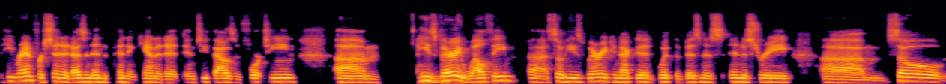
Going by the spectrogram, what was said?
he ran for Senate as an independent candidate in 2014. Um, he's very wealthy, uh, so he's very connected with the business industry. Um, so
